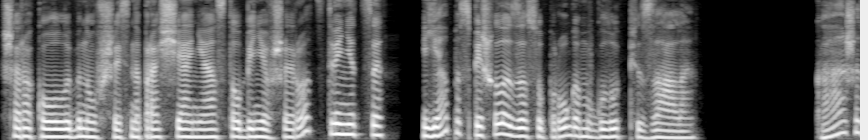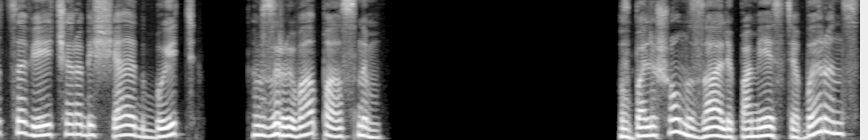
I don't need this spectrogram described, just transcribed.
Широко улыбнувшись на прощание остолбеневшей родственницы, я поспешила за супругом вглубь зала. Кажется, вечер обещает быть взрывоопасным. В большом зале поместья Беренс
